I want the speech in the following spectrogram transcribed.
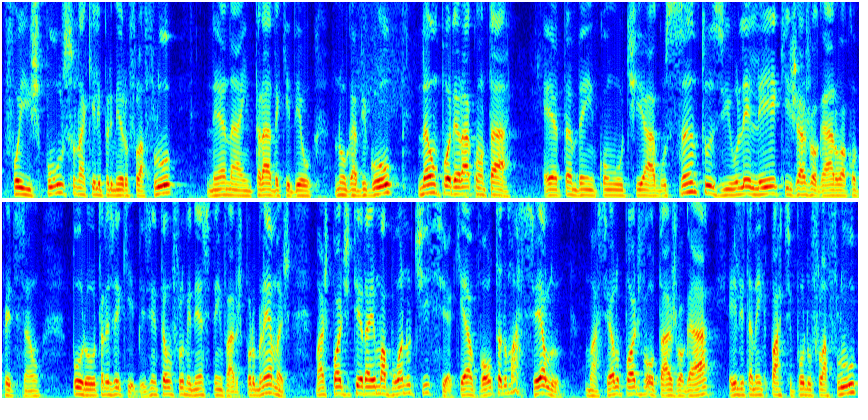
foi expulso naquele primeiro Fla-Flu, né, na entrada que deu no Gabigol. Não poderá contar é, também com o Thiago Santos e o Lele, que já jogaram a competição por outras equipes. Então o Fluminense tem vários problemas, mas pode ter aí uma boa notícia, que é a volta do Marcelo. O Marcelo pode voltar a jogar. Ele também que participou do Fla-Flu,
